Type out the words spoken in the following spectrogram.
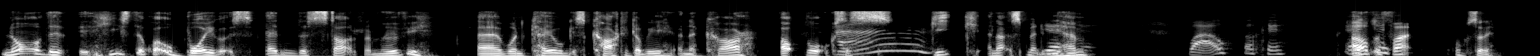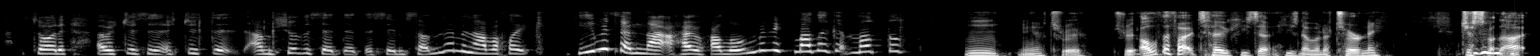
No, the, he's the little boy that's in the start of the movie uh, when Kyle gets carted away in the car. Up walks this Ah. geek, and that's meant to Yeah, be him. yeah. Wow. Okay. It's the fact. Oh, sorry. sorry, I was just it's just that I'm sure they said that the same surname, and I was like, he was in that How Hello when his mother got murdered. Mm, yeah, true, true. I love the fact how he's a, he's now an attorney. Just for that,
